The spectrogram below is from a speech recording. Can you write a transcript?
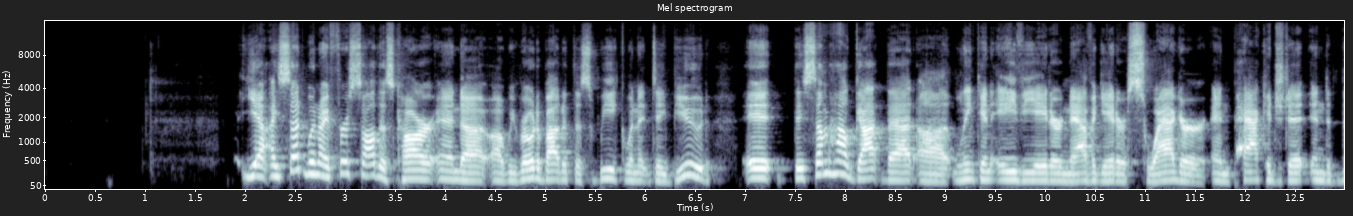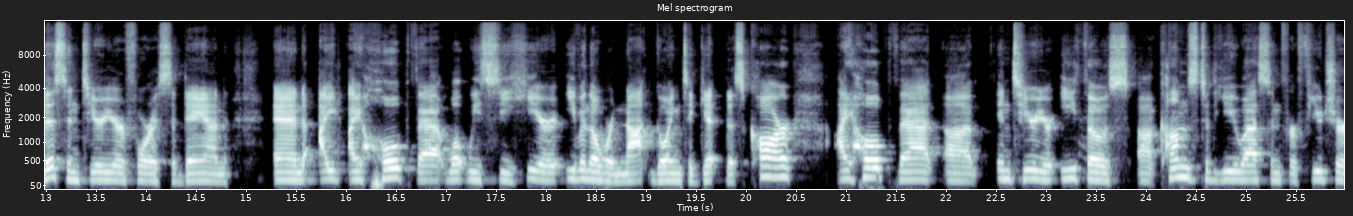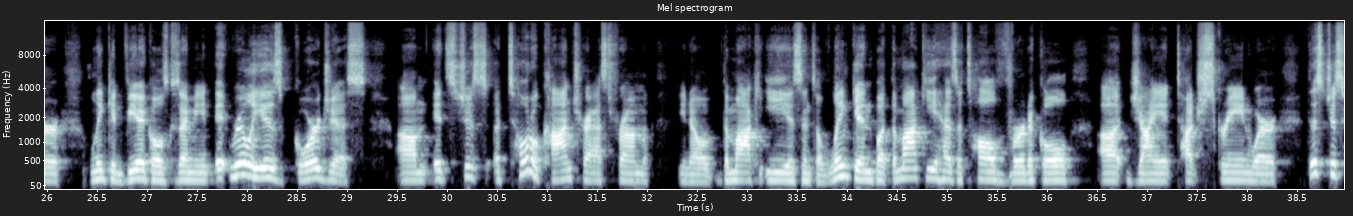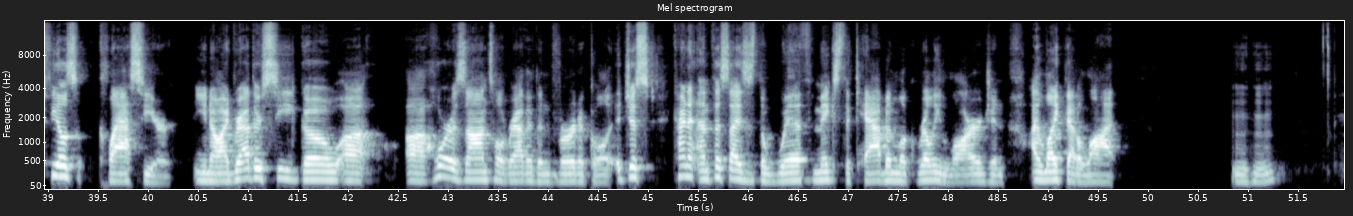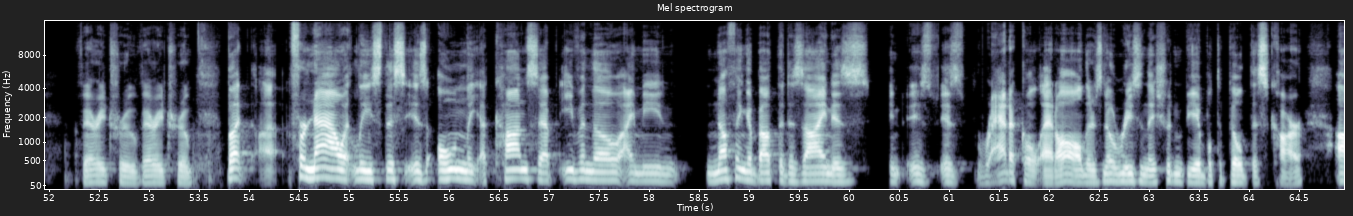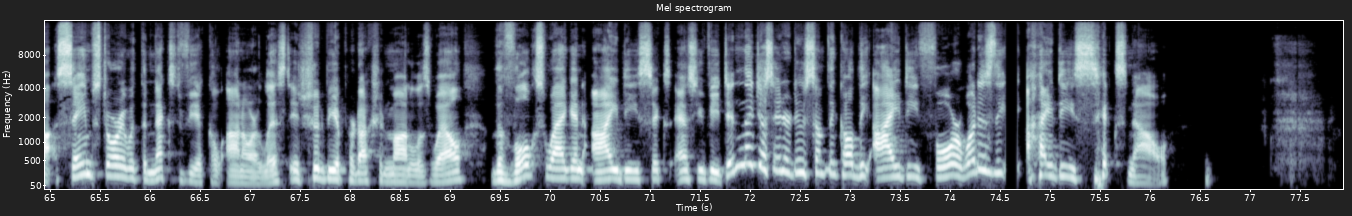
Yeah, I said when I first saw this car, and uh, uh, we wrote about it this week when it debuted. It they somehow got that uh, Lincoln Aviator Navigator swagger and packaged it into this interior for a sedan. And I I hope that what we see here, even though we're not going to get this car, I hope that uh, interior ethos uh, comes to the U.S. and for future Lincoln vehicles because I mean it really is gorgeous. Um, it's just a total contrast from you know the Mach E isn't a Lincoln, but the Mach E has a tall vertical uh, giant touch screen where this just feels classier. You know, I'd rather see go uh, uh, horizontal rather than vertical. It just kind of emphasizes the width, makes the cabin look really large, and I like that a lot. Mm-hmm. Very true, very true. But uh, for now, at least, this is only a concept. Even though, I mean, nothing about the design is is is radical at all. There's no reason they shouldn't be able to build this car. Uh, same story with the next vehicle on our list. It should be a production model as well. The Volkswagen ID6 SUV. Didn't they just introduce something called the ID4? What is the ID6 now?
